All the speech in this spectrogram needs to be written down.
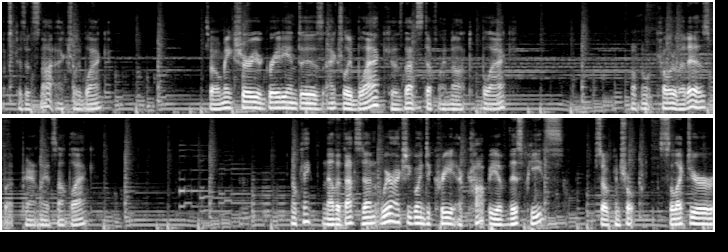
That's because it's not actually black. So make sure your gradient is actually black, because that's definitely not black. Don't know what color that is, but apparently it's not black. Okay, now that that's done, we're actually going to create a copy of this piece. So control select your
